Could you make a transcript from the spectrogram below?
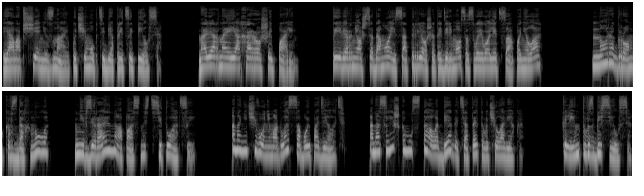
«Я вообще не знаю, почему к тебе прицепился. Наверное, я хороший парень. Ты вернешься домой и сотрешь это дерьмо со своего лица, поняла?» Нора громко вздохнула, невзирая на опасность ситуации. Она ничего не могла с собой поделать. Она слишком устала бегать от этого человека. Клинт взбесился.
